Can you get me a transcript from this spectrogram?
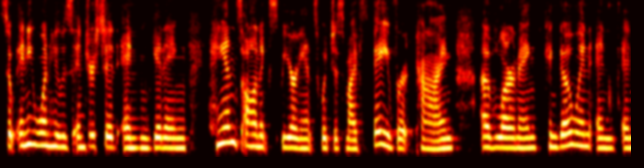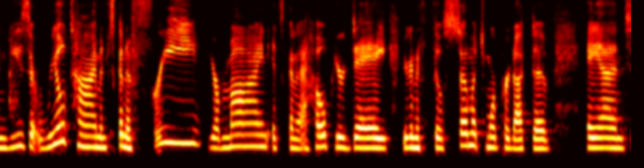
So anyone who is interested in getting hands-on experience, which is my favorite kind of learning, can go in and, and use it real time. And it's going to free your mind. It's going to help your day. You're going to feel so much more productive. And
